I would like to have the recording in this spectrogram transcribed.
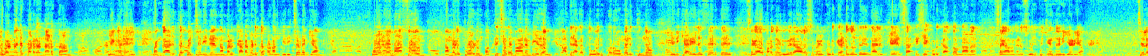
ഗവൺമെന്റ് പഠനം നടത്താം. എങ്ങനെ? പങ്കാളിത്ത പെൻഷനിന് നമ്മൾ കടമെടുത്ത പണം തിരിച്ചടയ്ക്കാം. ഓരോ മാസവും നമ്മൾ ഇപ്പോഴും പത്ത് ശതമാനം വീതം അതിനകത്ത് ഒരു കുറവും വരുത്തുന്നു. എനിക്കറിയില്ല നേരത്തെ സഖാവ് പറഞ്ഞ വിവരാവശ്യം വഴി കൊടുക്കേണ്ടതുണ്ട്. എന്നാലും K S R T C കൊടുക്കാത്തതുകൊണ്ടാണ് സഖാവ് അങ്ങനെ സൂചിപ്പിച്ചതെന്ന് എനിക്കറിയാം. ചില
